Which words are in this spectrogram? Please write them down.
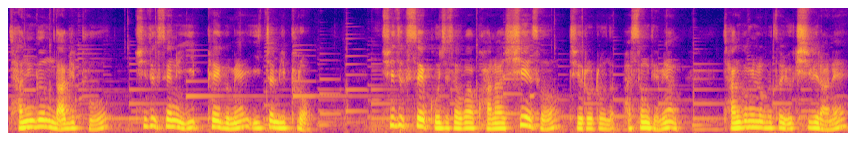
잔금 납입 후 취득세는 입회금의 2.2%, 취득세 고지서가 관할 시에서 지로로 발송되면 잔금일로부터 60일 안에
